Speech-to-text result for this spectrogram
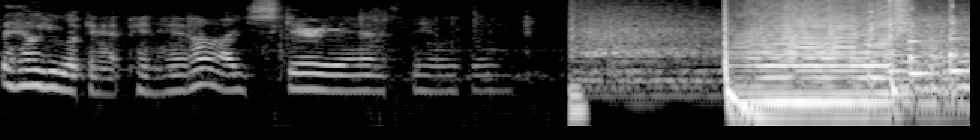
The hell you looking at, Pinhead? Oh, you scary ass damn thing.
